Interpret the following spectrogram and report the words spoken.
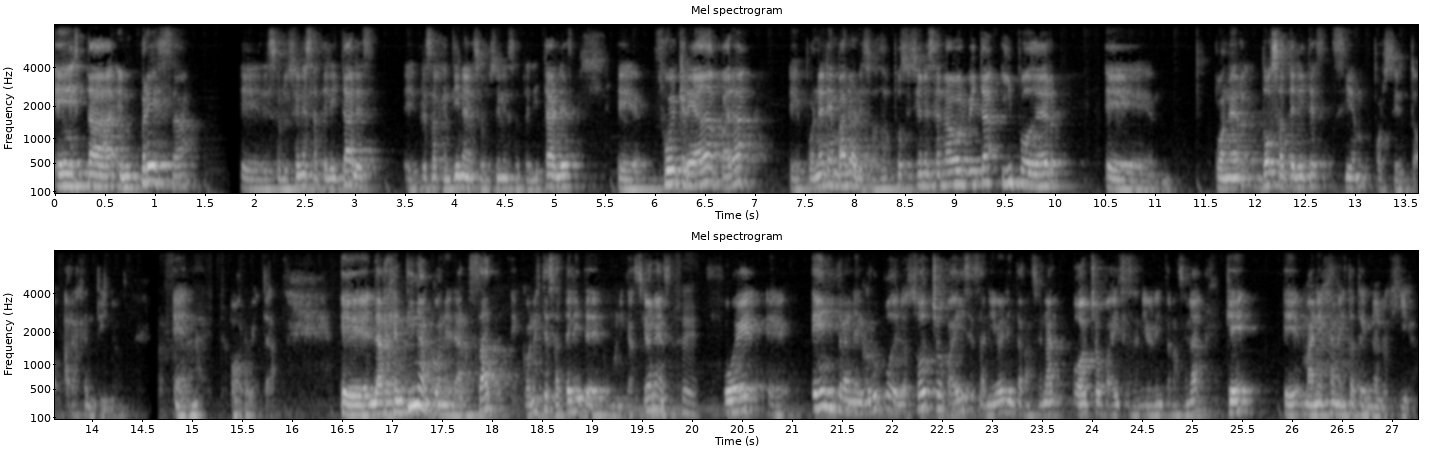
Esta empresa eh, de soluciones satelitales, empresa argentina de soluciones satelitales, eh, fue creada para eh, poner en valor esas dos posiciones en la órbita y poder poner dos satélites 100% argentinos en órbita. Eh, la Argentina con el ARSAT, con este satélite de comunicaciones, fue, eh, entra en el grupo de los ocho países a nivel internacional, ocho países a nivel internacional, que eh, manejan esta tecnología.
